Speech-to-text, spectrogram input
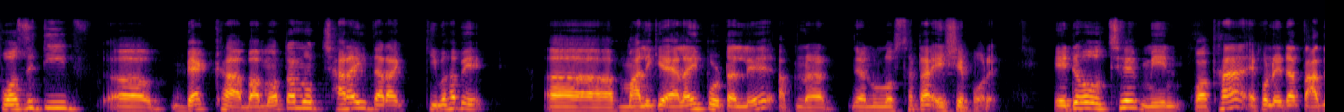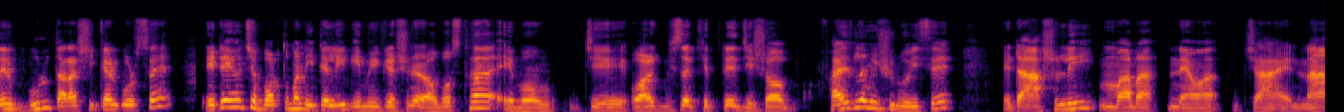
পজিটিভ ব্যাখ্যা বা মতামত ছাড়াই তারা কীভাবে আহ, মালিকের এলআই পোর্টালে আপনার নুলস্থাটা এসে পড়ে। এটা হচ্ছে মেন কথা। এখন এটা তাদের ভুল তারা স্বীকার করছে। এটাই হচ্ছে বর্তমান ইটালির ইমিগ্রেশনের অবস্থা এবং যে ওয়ার্ক ভিসার ক্ষেত্রে যেসব ফাইজলামি শুরু হয়েছে এটা আসলেই মানা নেওয়া যায় না।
